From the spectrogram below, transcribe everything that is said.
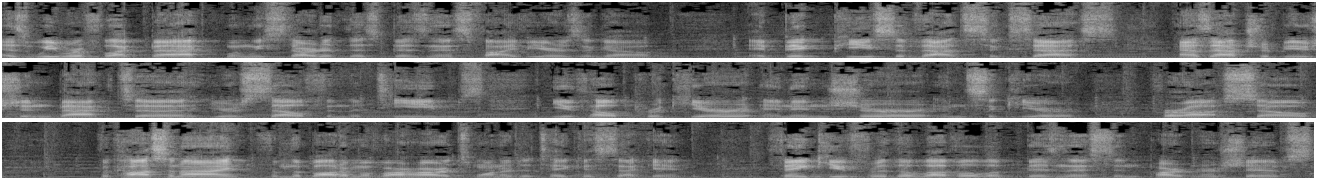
As we reflect back when we started this business five years ago, a big piece of that success has attribution back to yourself and the teams you've helped procure and ensure and secure for us. So, Vikas and I, from the bottom of our hearts, wanted to take a second. Thank you for the level of business and partnerships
